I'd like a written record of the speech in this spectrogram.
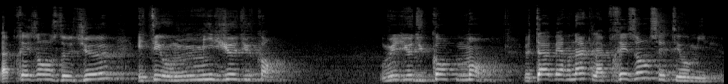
La présence de Dieu était au milieu du camp, au milieu du campement. Le tabernacle, la présence était au milieu.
